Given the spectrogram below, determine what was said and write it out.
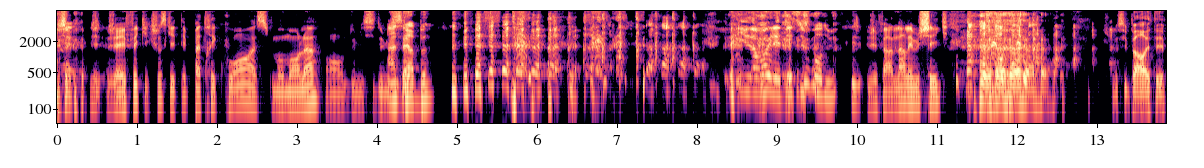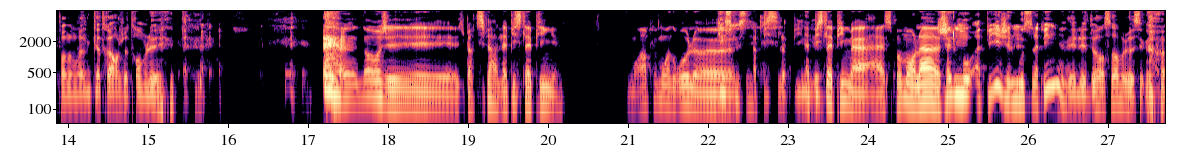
j'avais fait quelque chose qui était pas très courant à ce moment-là, en Un 2006-2007. dab. Évidemment, il a été suspendu. J'ai fait un Harlem Shake. je me suis pas arrêté pendant 24 heures, je tremblais. non, j'ai j'ai participé à un happy slapping. Bon, un peu moins drôle. euh, Qu'est-ce que c'est? Happy slapping. Happy slapping, mais à, ce moment-là, J'ai ça- le mot happy, j'ai le mot slapping. Et les deux ensemble, c'est quoi?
